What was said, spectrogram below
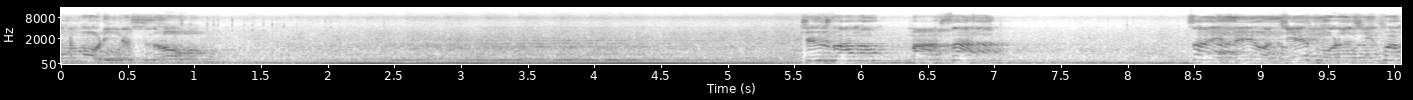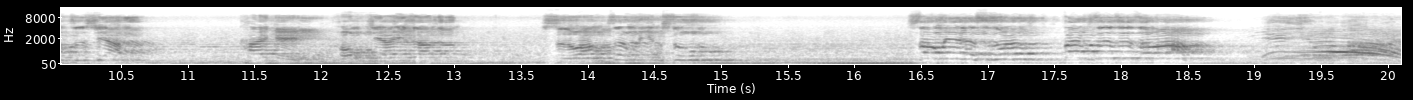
中后里的时候，军方马上在没有结果的情况之下，开给洪家一张死亡证明书，上面的死亡方式是什么？意外，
